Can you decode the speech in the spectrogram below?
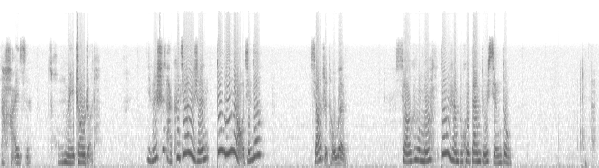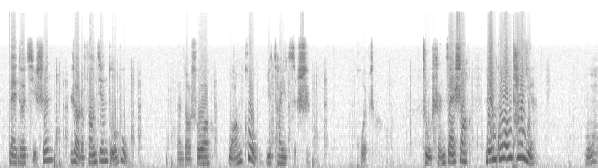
那孩子从没招惹他。你们史塔克家的人都没脑筋的？小指头问：“小恶魔当然不会单独行动。”奈德起身，绕着房间踱步。难道说王后也参与此事？或者，主神在上，连国王他也……不，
